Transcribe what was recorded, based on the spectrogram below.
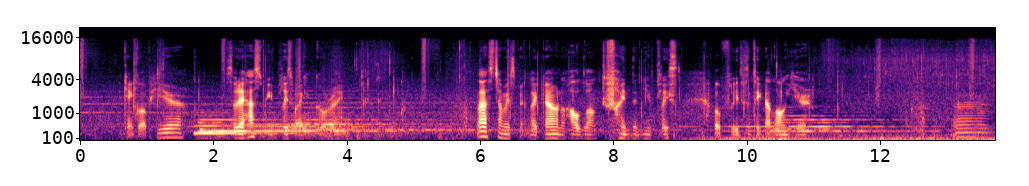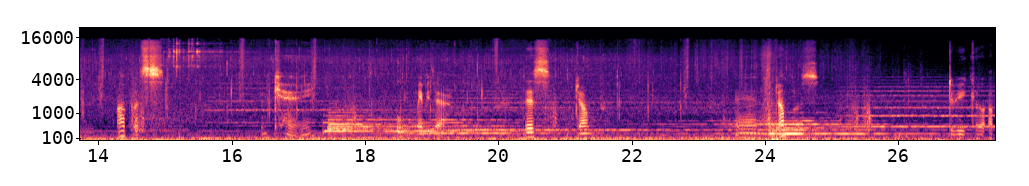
I can't go up here. So there has to be a place where I can go, right? Last time I spent like, I don't know how long to find the new place. Hopefully it doesn't take that long here. Um, up us. Okay. Ooh, maybe there. This, jump. And jump us. Do we go up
